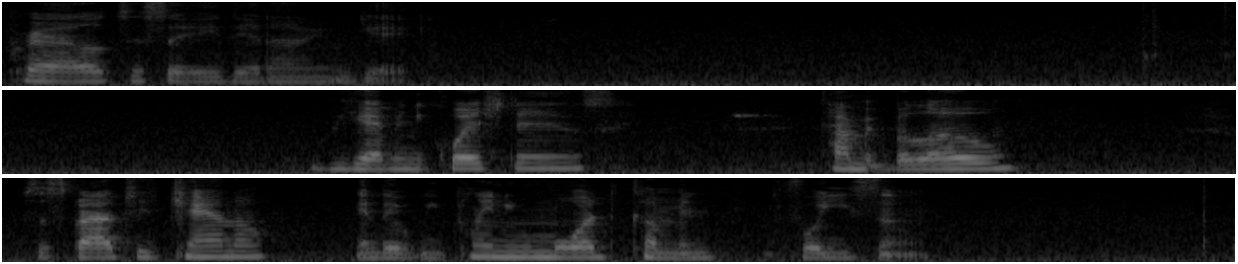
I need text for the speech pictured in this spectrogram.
proud to say that I'm gay. If you have any questions, comment below. Subscribe to the channel. And there will be plenty more coming for you soon.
